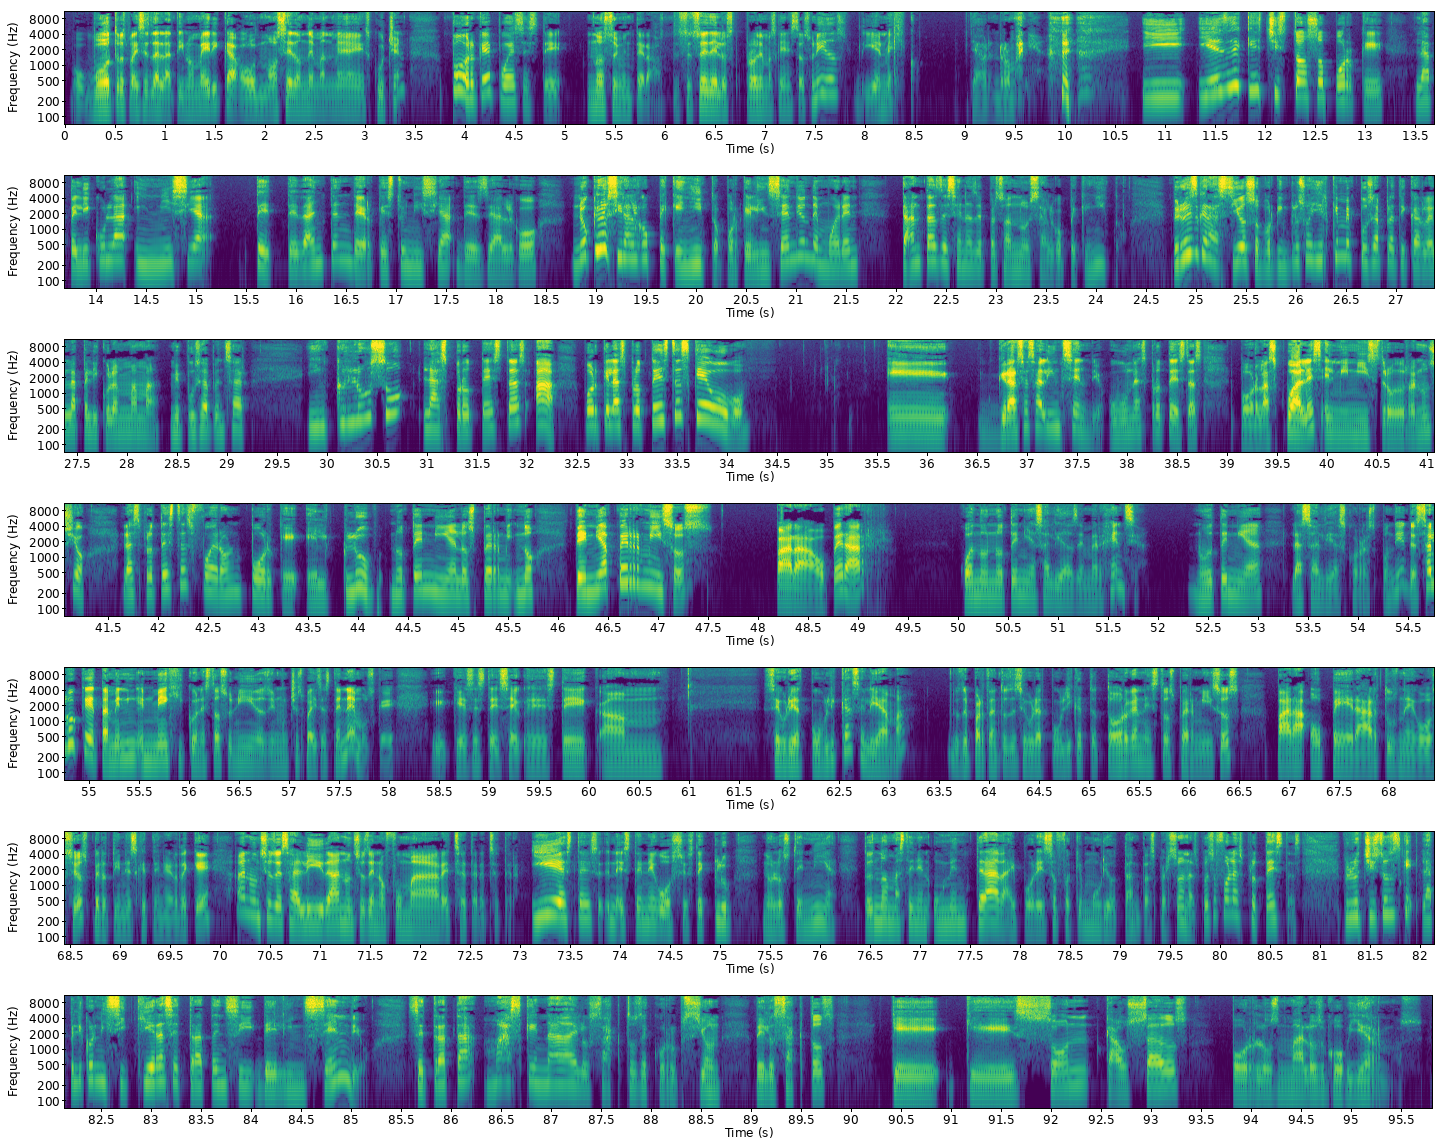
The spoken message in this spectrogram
u otros países de Latinoamérica o no sé dónde más me escuchen, porque pues este no estoy enterado. Entonces, sé de los problemas que hay en Estados Unidos y en México y ahora en Rumania. Y, es de que es chistoso porque la película inicia, te, te da a entender que esto inicia desde algo, no quiero decir algo pequeñito, porque el incendio donde mueren tantas decenas de personas no es algo pequeñito. Pero es gracioso porque incluso ayer que me puse a platicarle la película a mi mamá, me puse a pensar, incluso las protestas, ah, porque las protestas que hubo, eh, gracias al incendio hubo unas protestas por las cuales el ministro renunció. Las protestas fueron porque el club no tenía los no tenía permisos para operar cuando no tenía salidas de emergencia. No tenía las salidas correspondientes. Es algo que también en México, en Estados Unidos y en muchos países tenemos, que, eh, que es este, este seguridad pública, se le llama los departamentos de seguridad pública te otorgan estos permisos para operar tus negocios, pero tienes que tener de qué anuncios de salida, anuncios de no fumar, etcétera, etcétera. Y este, este negocio, este club, no los tenía. Entonces nomás tenían una entrada y por eso fue que murió tantas personas. Por eso fueron las protestas. Pero lo chistoso es que la película ni siquiera se trata en sí del incendio. Se trata más que nada de los actos de corrupción, de los actos que, que son causados por los malos gobiernos.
